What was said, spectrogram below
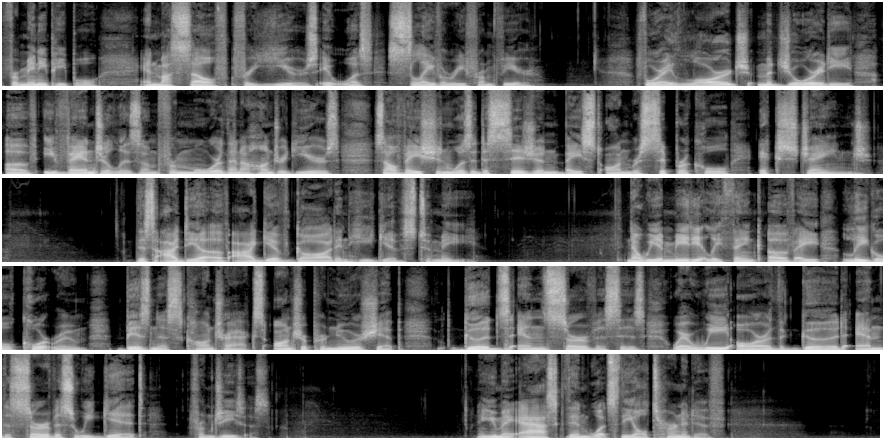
For many people, and myself for years, it was slavery from fear. For a large majority of evangelism for more than a hundred years, salvation was a decision based on reciprocal exchange this idea of I give God and He gives to me. Now, we immediately think of a legal courtroom, business contracts, entrepreneurship, goods and services, where we are the good and the service we get from Jesus. Now, you may ask, then, what's the alternative?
